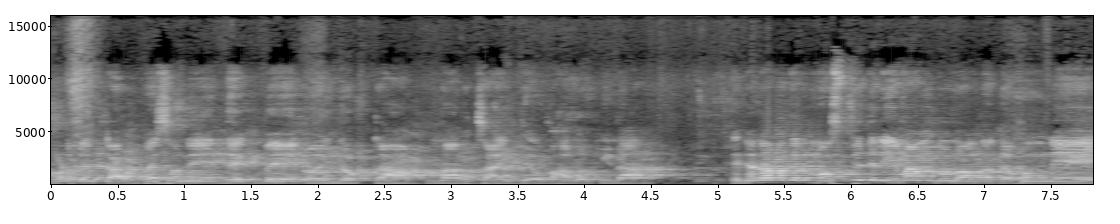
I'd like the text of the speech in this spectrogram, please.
পড়বেন কারও পেছনে দেখবেন ওই লোকটা আপনার চাইতেও ভালো কিনা। এই জন্য আমাদের মসজিদের ইমামগুলো আমরা যখন নেই,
